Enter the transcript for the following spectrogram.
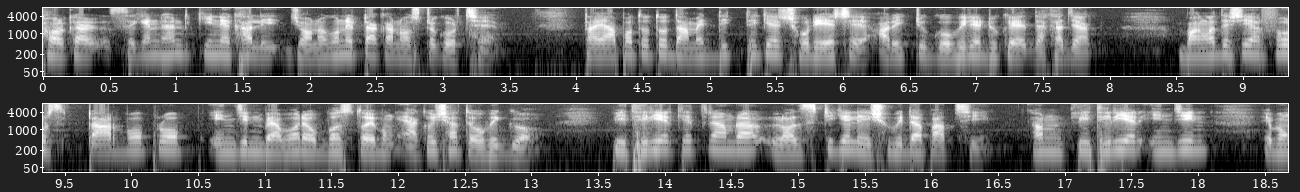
সরকার সেকেন্ড হ্যান্ড কিনে খালি জনগণের টাকা নষ্ট করছে। তাই আপাতত দামের দিক থেকে সরে এসে আর একটু গভীরে ঢুকে দেখা যাক। বাংলাদেশ এয়ারফোর্স টার্বোপ্রোপ ইঞ্জিন ব্যবহারে অভ্যস্ত এবং একই সাথে অভিজ্ঞ। পি এর ক্ষেত্রে আমরা লজিস্টিক্যালি সুবিধা পাচ্ছি। কারণ পি এর ইঞ্জিন এবং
